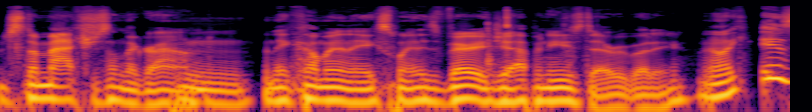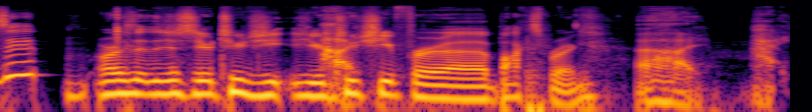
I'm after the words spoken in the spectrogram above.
Just a mattress on the ground, Hmm. and they come in and they explain it's very Japanese to everybody. And they're like, "Is it, or is it just you're too G- you're too cheap for a box spring?" Ah, Hi. Hi,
